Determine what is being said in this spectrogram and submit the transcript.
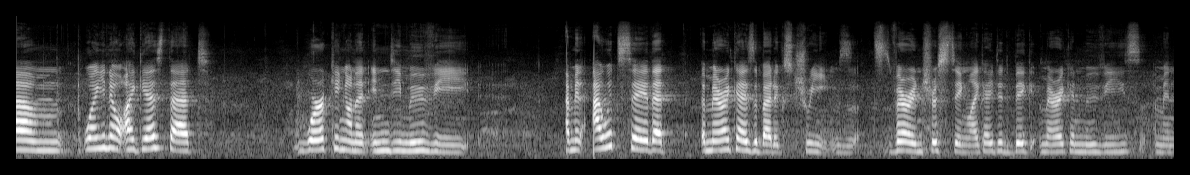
um, well, you know, I guess that working on an indie movie, I mean, I would say that America is about extremes. It's very interesting. Like I did big American movies. I mean,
